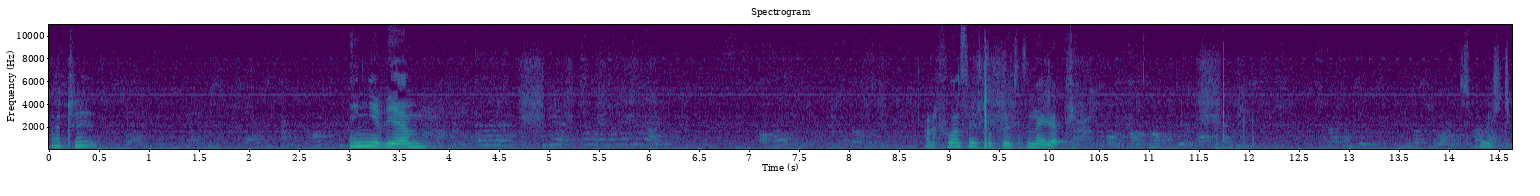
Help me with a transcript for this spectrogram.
Znaczy. Nie wiem. Alfonsa jest po prostu najlepsza. Spójrzcie.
